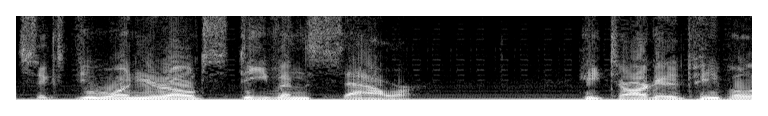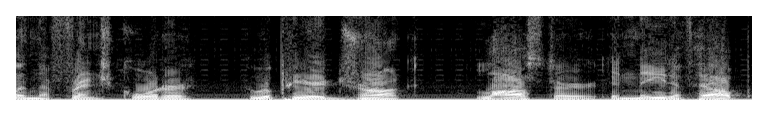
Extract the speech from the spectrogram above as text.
61 year old Stephen Sauer. He targeted people in the French Quarter who appeared drunk, lost, or in need of help.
